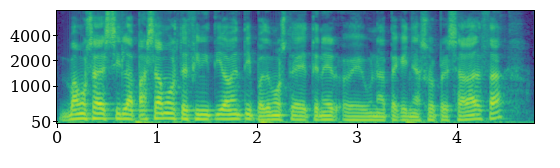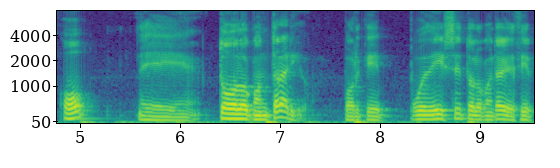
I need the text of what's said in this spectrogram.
Vamos a ver si la pasamos definitivamente y podemos tener eh, una pequeña sorpresa al alza o eh, todo lo contrario, porque puede irse todo lo contrario. Es decir,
